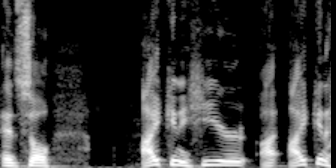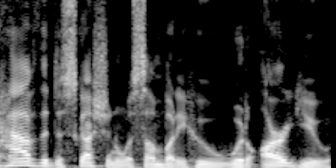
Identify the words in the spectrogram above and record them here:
and so I can hear I, I can have the discussion with somebody who would argue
